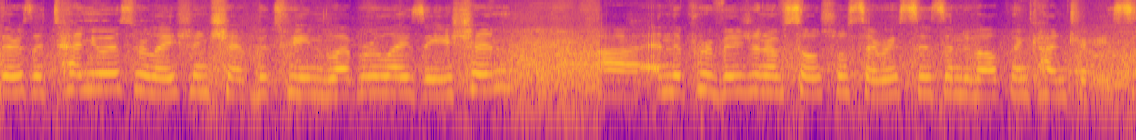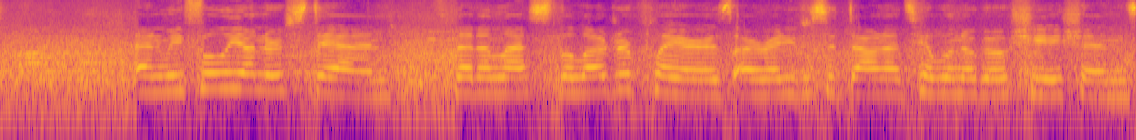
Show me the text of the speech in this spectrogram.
there's a tenuous relationship between liberalization uh, and the provision of social services in developing countries. And we fully understand that unless the larger players are ready to sit down at table negotiations,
